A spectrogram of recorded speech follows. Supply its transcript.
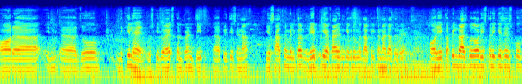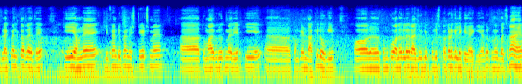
और इन जो निखिल है, उसकी जो एक्स गर्लफ्रेंड थी प्रीति सिन्हा, ये साथ में मिलकर रेप की एफआईआर इनके विरुद्ध में दाखिल करना चाहते थे। और ये कपिल राजपूत और इस तरीके से इसको ब्लैकमेल कर रहे थे कि हमने डिफरेंट डिफरेंट स्टेट्स में तुम्हारे विरुद्ध में रेप की कंप्लेंट दाखिल होगी और तुमको अलग अलग राज्यों की पुलिस पकड़ के लेके जाएगी। अगर तुम्हें बचना है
